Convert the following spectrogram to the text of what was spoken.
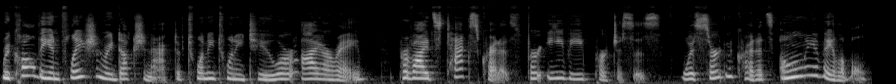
Recall the Inflation Reduction Act of 2022, or IRA, provides tax credits for EV purchases, with certain credits only available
